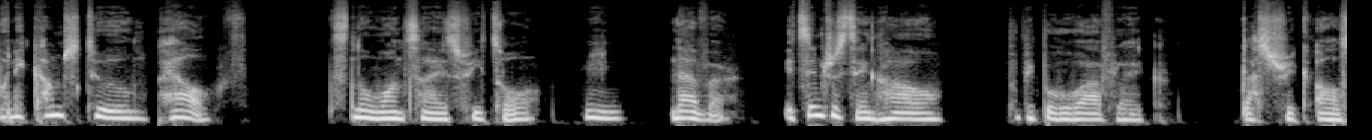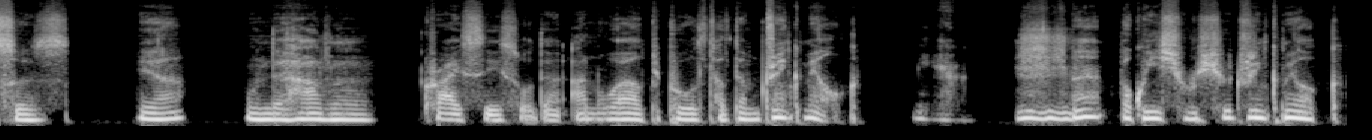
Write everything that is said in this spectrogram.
When it comes to health, it's no one size fits all. Mm. Never. It's interesting how for people who have like gastric ulcers, yeah, when they have a crisis or they're unwell, people will tell them, drink milk. Yeah. Eh? But we should, we should drink milk.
